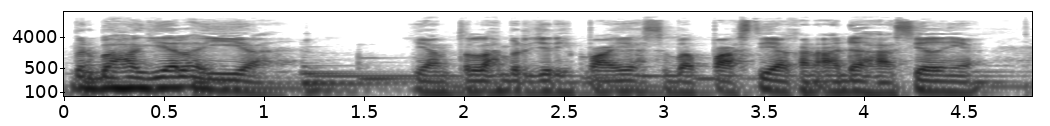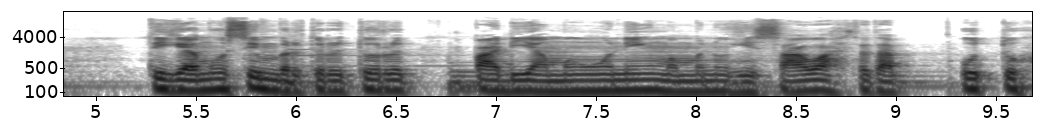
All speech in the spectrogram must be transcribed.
Berbahagialah ia yang telah berjerih payah sebab pasti akan ada hasilnya. Tiga musim berturut-turut, padi yang menguning memenuhi sawah tetap utuh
